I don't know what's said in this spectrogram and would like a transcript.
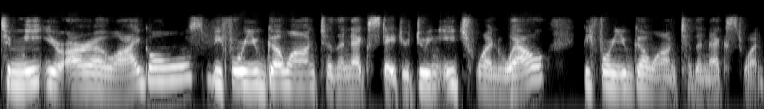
to meet your ROI goals before you go on to the next stage. You're doing each one well before you go on to the next one.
